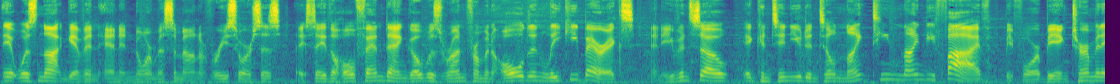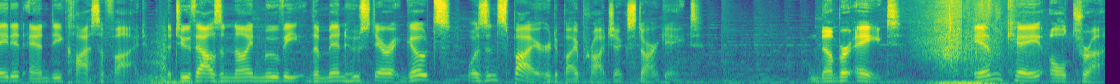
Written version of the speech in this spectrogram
it was not given an enormous amount of resources. They say the whole Fandango was run from an old and leaky barracks, and even so, it continued until 1995 before being terminated and declassified. The 2009 movie The Men Who Stare at Goats was inspired by Project Stargate. Number 8. MK Ultra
